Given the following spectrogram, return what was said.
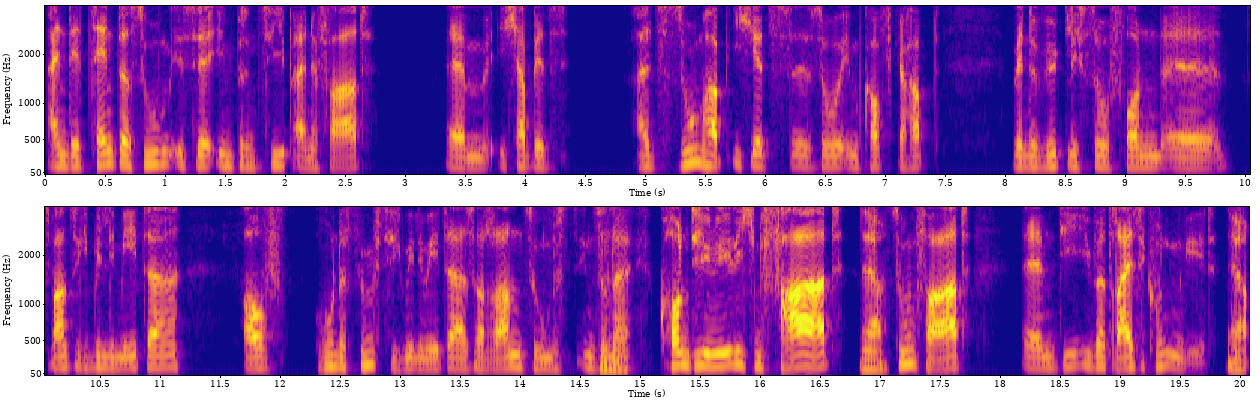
ein dezenter Zoom ist ja im Prinzip eine Fahrt. Ähm, ich habe jetzt als Zoom habe ich jetzt äh, so im Kopf gehabt, wenn du wirklich so von 20 äh, Millimeter auf 150 Millimeter also ranzoomst in so mhm. einer kontinuierlichen Fahrt, ja. Zoomfahrt, ähm, die über drei Sekunden geht. Ja.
